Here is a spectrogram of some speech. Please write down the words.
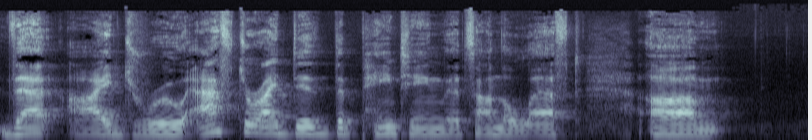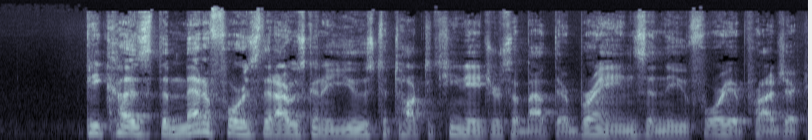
that I drew after I did the painting that's on the left. Um, because the metaphors that I was going to use to talk to teenagers about their brains and the Euphoria Project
